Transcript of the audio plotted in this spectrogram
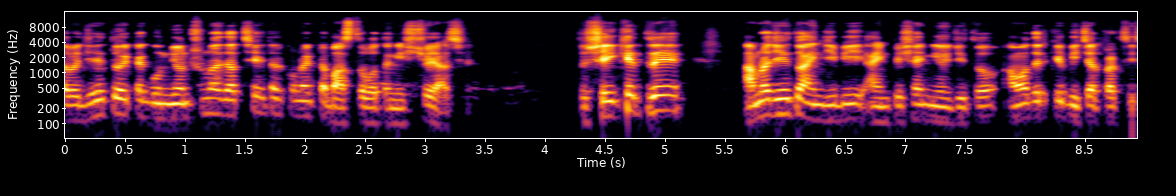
তবে যেহেতু একটা গুঞ্জন শোনা যাচ্ছে, এটার কোনো একটা বাস্তবতা নিশ্চয়ই আছে। তো সেই ক্ষেত্রে আমরা যেহেতু আইনজীবী, আইন পেশায় নিয়োজিত, আমাদেরকে বিচার প্রার্থী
